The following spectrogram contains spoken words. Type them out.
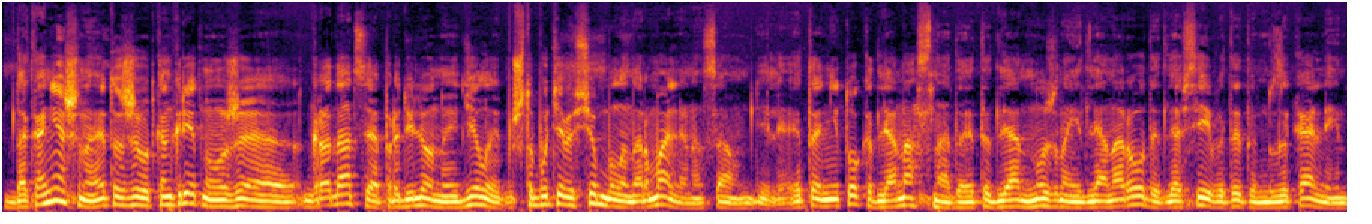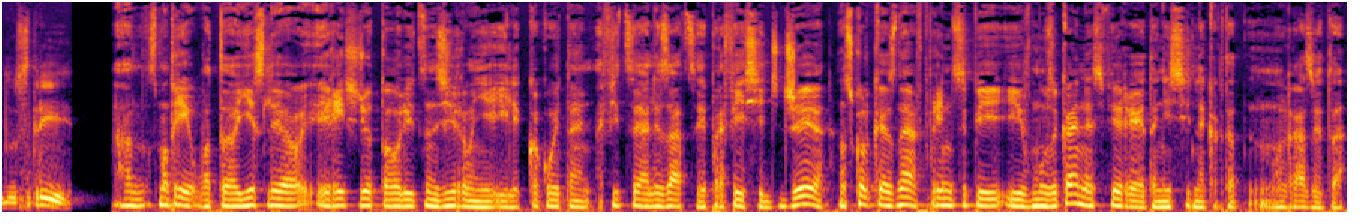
Да, конечно, это же вот конкретно уже градация определенные делает, чтобы у тебя все было нормально на самом деле. Это не только для нас надо, это для, нужно и для народа, и для всей вот этой музыкальной индустрии. А, смотри, вот э, если речь идет о лицензировании или какой-то официализации профессии диджея, насколько я знаю, в принципе, и в музыкальной сфере это не сильно как-то развито.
